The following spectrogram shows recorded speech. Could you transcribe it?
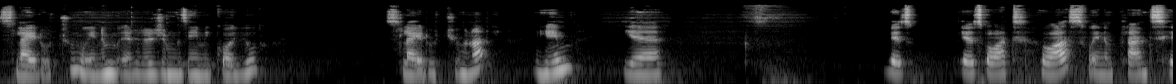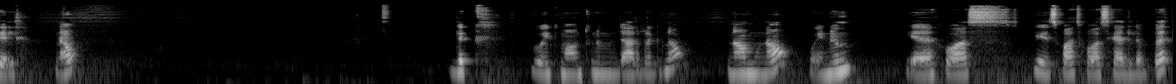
slide ኦቹን ወይንም ረዥም ጊዜ የሚቆዩ slide ኦች ይሆናል። ይሄም የእጽዋት ህዋስ ወይንም plant cell ነው። ልክ wet mount ኡንም እንዳደረግነው ናሙናው ወይንም የህዋስ የእጽዋት ህዋስ ያለበት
